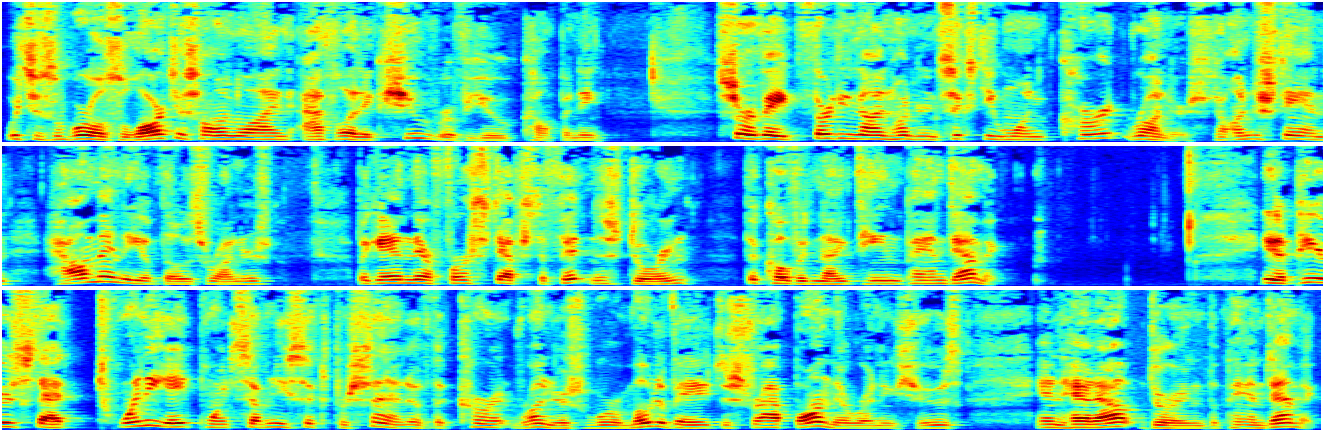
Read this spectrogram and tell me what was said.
which is the world's largest online athletic shoe review company, surveyed 3,961 current runners to understand how many of those runners began their first steps to fitness during the COVID 19 pandemic. It appears that 28.76% of the current runners were motivated to strap on their running shoes and head out during the pandemic.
